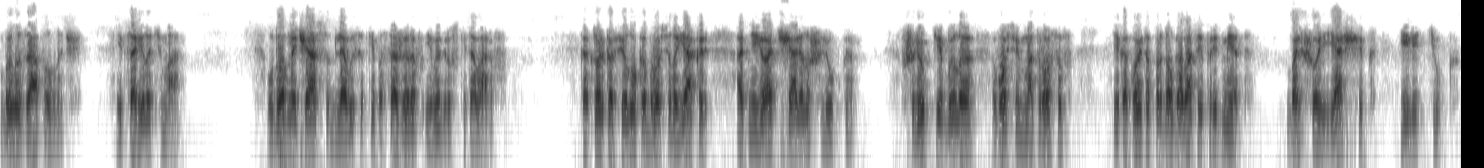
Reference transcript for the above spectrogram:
Было за полночь, и царила тьма. Удобный час для высадки пассажиров и выгрузки товаров. Как только Филука бросила якорь, от нее отчалила шлюпка. В шлюпке было восемь матросов и какой-то продолговатый предмет, большой ящик или тюк.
